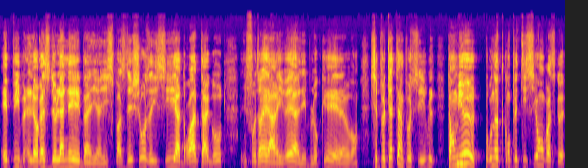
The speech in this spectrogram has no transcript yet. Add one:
Et puis ben, le reste de l'année, ben, il, se passe des choses ici, à droite, à gauche. Il faudrait arriver à les bloquer. euh, bon. C'est peut-être impossible. Tant mieux pour notre compétition parce que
